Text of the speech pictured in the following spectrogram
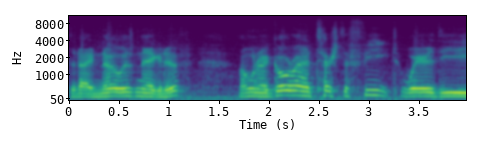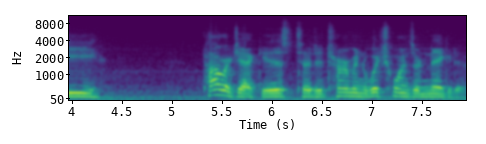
that I know is negative, I'm going to go around and touch the feet where the power jack is to determine which ones are negative.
